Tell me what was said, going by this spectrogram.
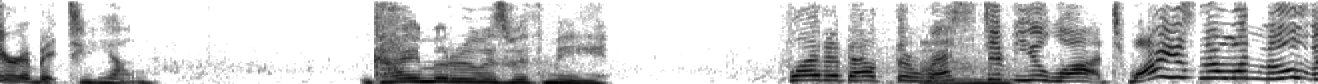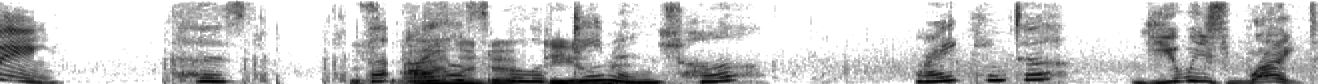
You're a bit too young. Kaimaru is with me. What about the rest of you lot? Why is no one moving? Cause This the island island's of full of demons. demons, huh? Right, Kinta? Yui's right.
